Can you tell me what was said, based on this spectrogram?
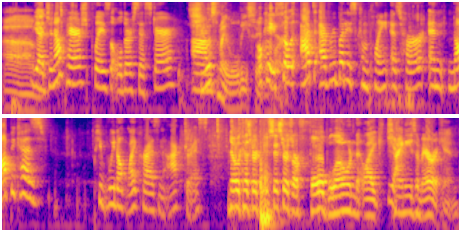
Um, Yeah, Janel Parrish plays the older sister. she Um, was my least favorite. Okay, part. so that's everybody's complaint is her, and not because we don't like her as an actress. no, because her two sisters are full blown like Chinese American,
